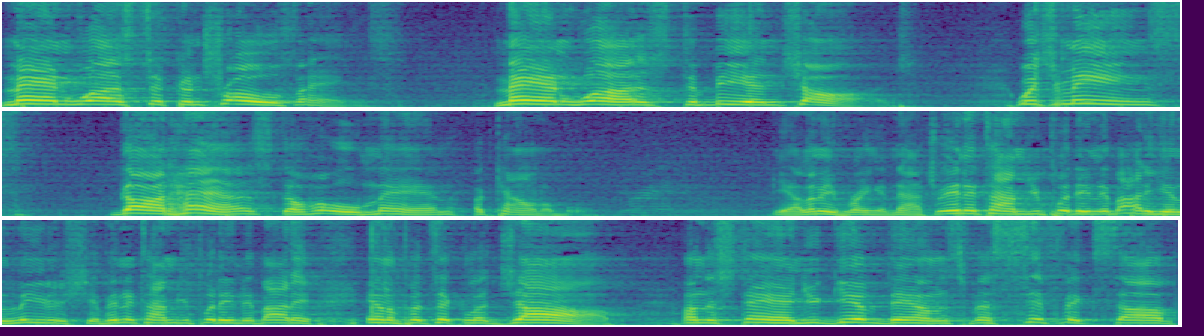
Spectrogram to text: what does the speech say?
man was to control things, man was to be in charge, which means God has to hold man accountable. Yeah, let me bring it natural. Anytime you put anybody in leadership, anytime you put anybody in a particular job, understand you give them specifics of,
